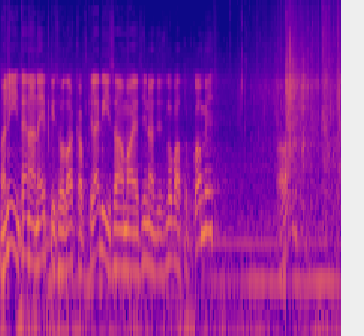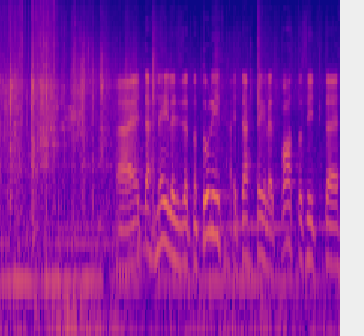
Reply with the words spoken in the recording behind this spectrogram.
No nii, tänane episood hakkabki läbi saama ja siin on siis lubatud kommid. aitäh neile siis, et nad tulid, aitäh teile, et vaatasite.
